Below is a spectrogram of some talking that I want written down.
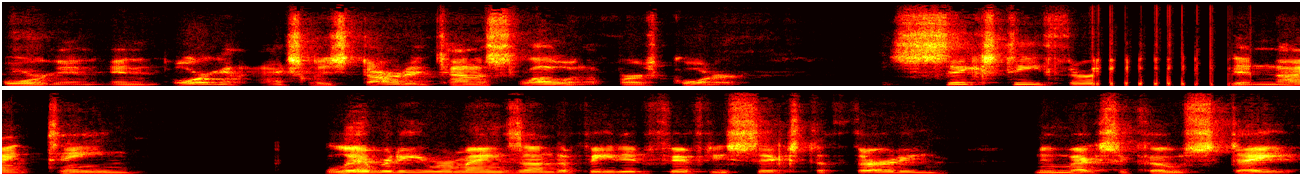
Oregon, and Oregon actually started kind of slow in the first quarter 63 to 19. Liberty remains undefeated 56 to 30. New Mexico State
